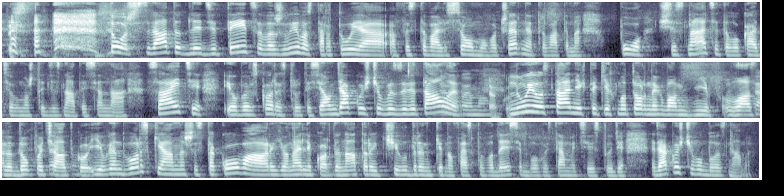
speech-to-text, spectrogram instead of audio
Тож свято для дітей це важливо. Стартує фестиваль 7 червня, триватиме по 16. Локацію ви можете дізнатися на сайті і обов'язково реєструйтеся. Я вам дякую, що ви завітали. Дякуємо. Дякую. Ну і останніх таких моторних вам днів, власне, Так, до початку. дякую. Євген Дворський, Анна Шестакова, регіональні координатори Children Кінофесту в Одесі, були гостями цієї студії. Дякую, що ви були з нами.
